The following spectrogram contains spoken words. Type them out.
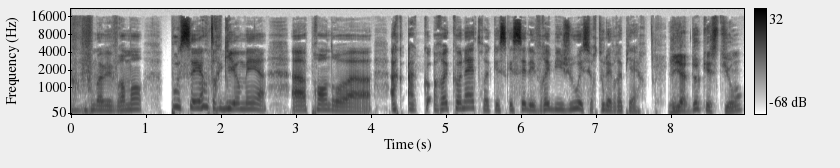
vous m'avez vraiment poussé entre guillemets à, à apprendre à, à- à co- reconnaître qu'est-ce que c'est les vrais bijoux et surtout les vraies pierres. Il y a deux questions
